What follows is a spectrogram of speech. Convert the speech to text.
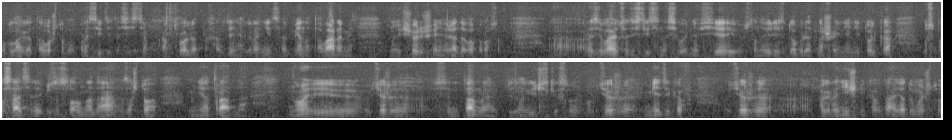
во благо того, чтобы упростить эту систему контроля, прохождения границ, обмена товарами, ну еще решение ряда вопросов. А, развиваются действительно сегодня все и установились добрые отношения не только у спасателей, безусловно, да, за что мне отрадно, но и у тех же санитарно-эпидемиологических служб, у тех же медиков, у тех же э, пограничников, да, я думаю, что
